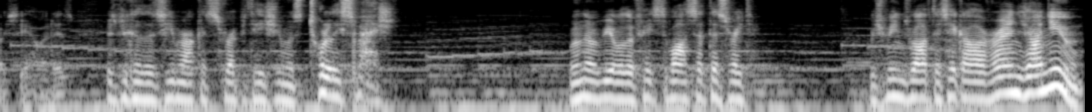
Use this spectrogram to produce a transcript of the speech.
I see how it is. It's because the Team Rocket's reputation was totally smashed. We'll never be able to face the boss at this rate. Which means we'll have to take our revenge on you.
